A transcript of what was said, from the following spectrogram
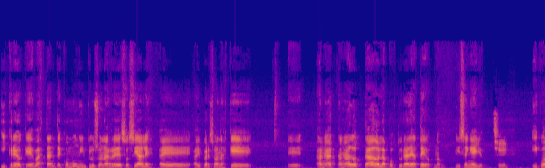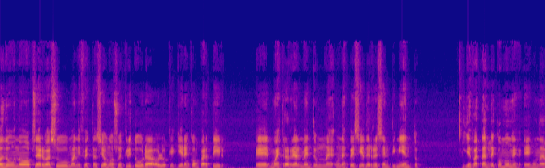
y creo que es bastante común, incluso en las redes sociales, eh, hay personas que eh, han, han, adoptado la postura de ateos, ¿no? Dicen ellos. Sí. Y cuando uno observa su manifestación o su escritura o lo que quieren compartir, eh, muestra realmente una, una, especie de resentimiento. Y es bastante común, es, es, una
